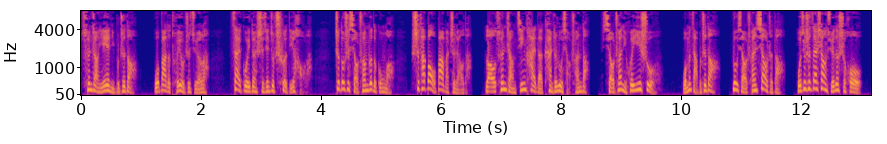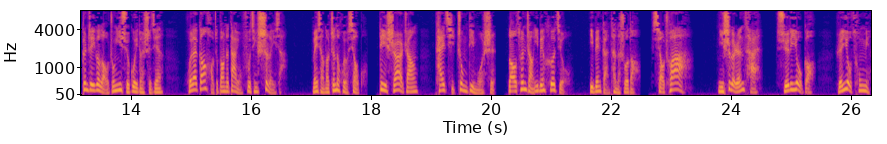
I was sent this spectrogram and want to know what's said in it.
村长爷爷，你不知道，我爸的腿有知觉了，再过一段时间就彻底好了。这都是小川哥的功劳，是他帮我爸爸治疗的。”老村长惊骇的看着陆小川道：“小川，你会医术，我们咋不知道？”陆小川笑着道：“我就是在上学的时候跟着一个老中医学过一段时间，回来刚好就帮着大勇父亲试了一下，没想到真的会有效果。”第十二章开启种地模式。老村长一边喝酒一边感叹的说道：“小川啊，你是个人才，学历又高，人又聪明，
